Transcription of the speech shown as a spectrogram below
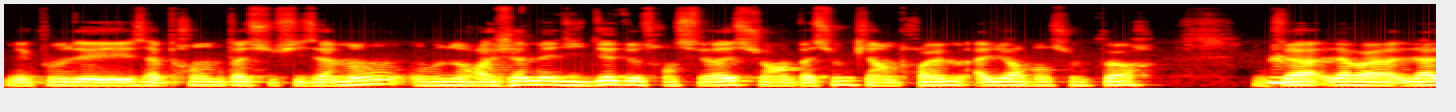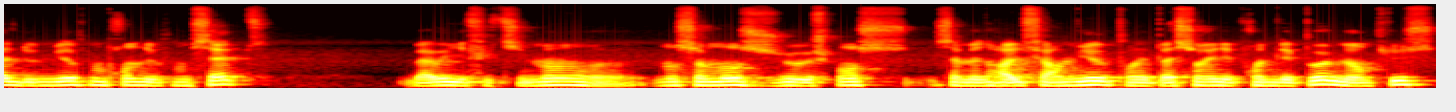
mais qu'on ne les appréhende pas suffisamment, on n'aura jamais l'idée de transférer sur un patient qui a un problème ailleurs dans son corps. Donc mm. là, là, là, de mieux comprendre le concept, bah oui, effectivement, euh, non seulement je, je pense ça mènera à le faire mieux pour les patients et les problèmes d'épaule, mais en plus,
